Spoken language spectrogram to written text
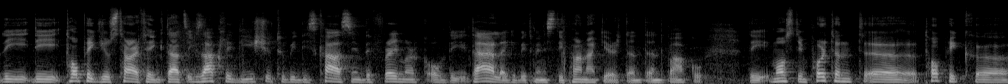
the, the topic you're starting, that's exactly the issue to be discussed in the framework of the dialogue between Stepanakert and, and Baku the most important uh, topic uh,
